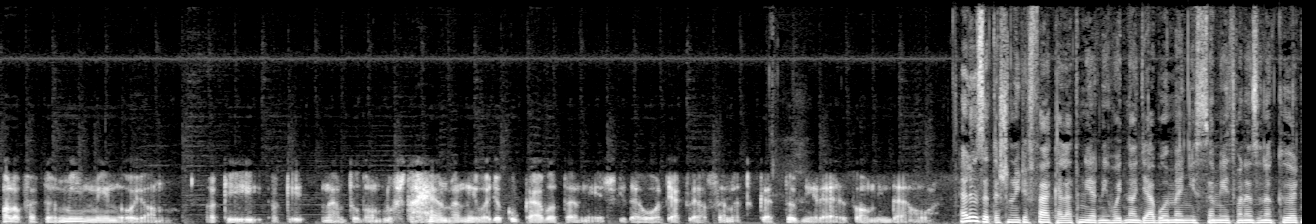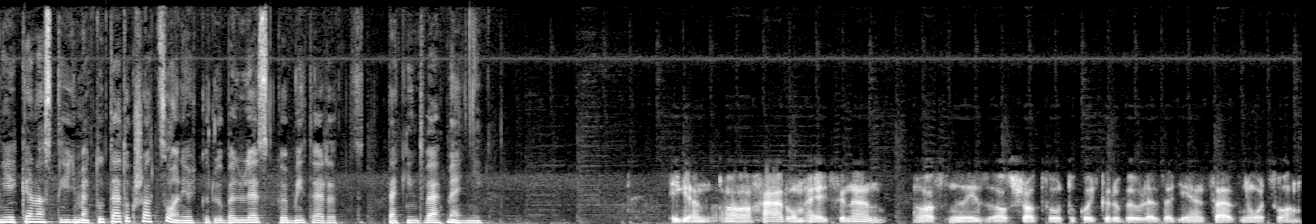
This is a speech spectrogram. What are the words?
alapvetően mind-mind olyan, aki, aki nem tudom, lusta elmenni, vagy a kukába tenni, és ide hordják le a szemetüket, többnyire ez van mindenhol. Előzetesen ugye fel kellett mérni, hogy nagyjából mennyi szemét van ezen a környéken, azt így meg tudtátok satszolni, hogy körülbelül ez köbméterre tekintve mennyi? Igen, a három helyszínen azt, néz, azt satszoltuk, hogy körülbelül ez egy ilyen 180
